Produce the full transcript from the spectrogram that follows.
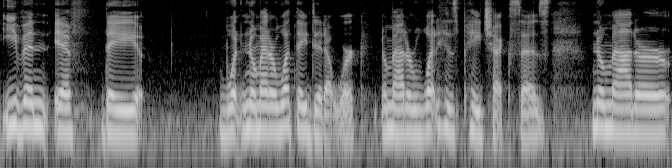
even if they, what no matter what they did at work, no matter what his paycheck says, no matter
